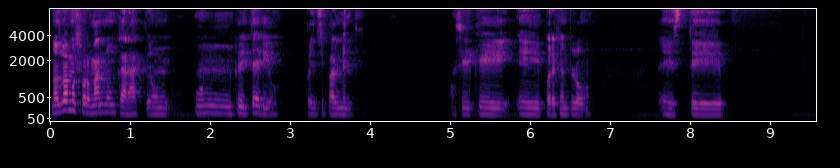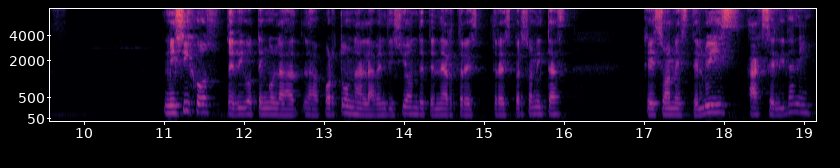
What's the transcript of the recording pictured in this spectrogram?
nos vamos formando un carácter, un, un criterio principalmente. Así que, eh, por ejemplo, este, mis hijos, te digo, tengo la, la fortuna, la bendición de tener tres, tres personitas que son este Luis, Axel y Dani.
